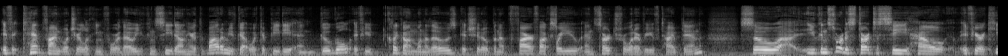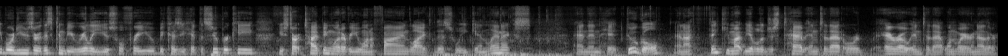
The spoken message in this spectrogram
If it can't find what you're looking for though, you can see down here at the bottom you've got Wikipedia and Google. If you click on one of those, it should open up Firefox for you and search for whatever you've typed in. So uh, you can sort of start to see how, if you're a keyboard user, this can be really useful for you because you hit the super key, you start typing whatever you want to find, like this week in Linux, and then hit Google, and I think you might be able to just tab into that or arrow into that one way or another.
